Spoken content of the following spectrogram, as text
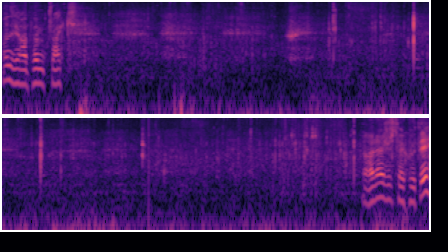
On dirait un pump track. Là, juste à côté,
